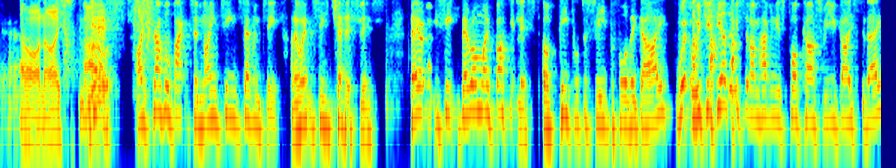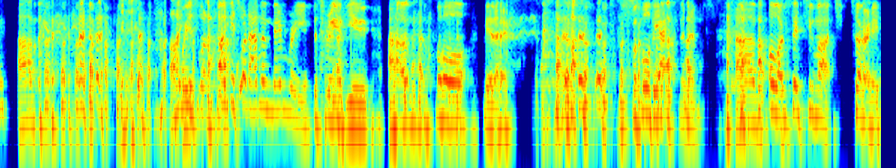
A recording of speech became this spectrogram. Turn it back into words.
Yeah. Oh, nice. No. Yes, I travelled back to 1970 and I went to see Genesis. They're, you see, they're on my bucket list of people to see before they die, which is the other reason I'm having this podcast for you guys today. Um, I just want, I just want to have a memory of the three of you um, before you know, before the accident. Um, oh, I've said too much. Sorry.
